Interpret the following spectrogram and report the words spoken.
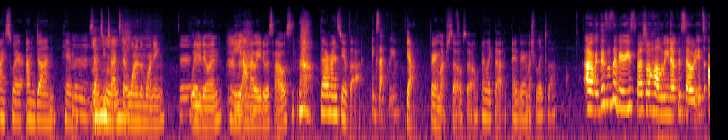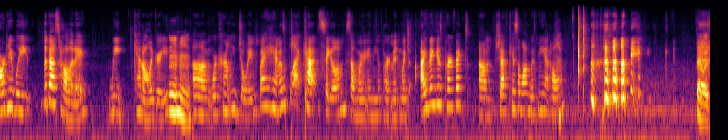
I swear, I'm done. Him Mm. sends you Mhm. text at one in the morning. what are you doing? Me on my way to his house. That reminds me of that. Exactly. Yeah, very much so. So I like that. I very much relate to that. Um, this is a very special Halloween episode. It's arguably the best holiday. We can all agree. Mm-hmm. Um, we're currently joined by Hannah's black cat Salem somewhere in the apartment, which I think is perfect. Um, chef kiss along with me at home. That was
